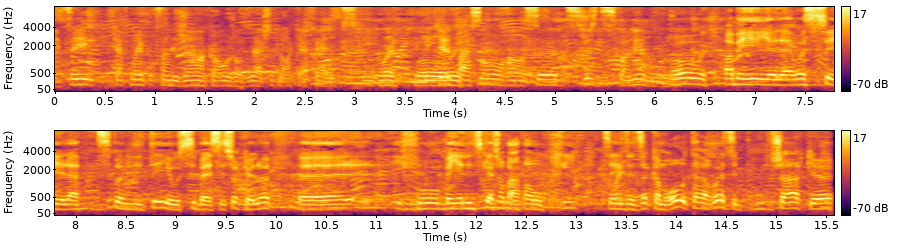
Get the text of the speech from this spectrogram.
Mais tu sais, 80% des gens encore aujourd'hui achètent leur café à l'épicerie. Ouais, De ouais, quelle ouais. façon on rend ça juste disponible? Oh, oui. Ah ben il y a la, ouais, c'est ça, il y a la disponibilité, il y a aussi ben c'est sûr que là euh, il faut ben il y a l'éducation par rapport au prix, tu sais de dire comme oh tabarouette, c'est beaucoup plus cher que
